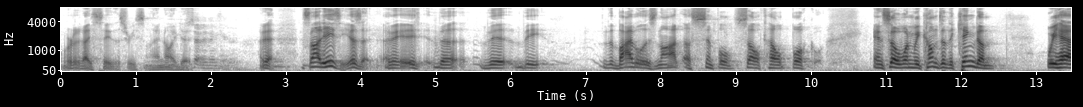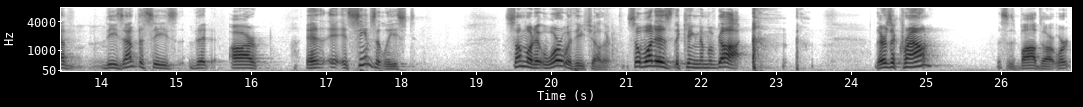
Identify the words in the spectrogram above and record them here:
Where did I say this recently? I know I did. I did. It's not easy, is it? I mean, it, the, the, the, the Bible is not a simple self help book. And so when we come to the kingdom, we have these emphases that are, it, it seems at least, somewhat at war with each other. So, what is the kingdom of God? There's a crown. This is Bob's artwork.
